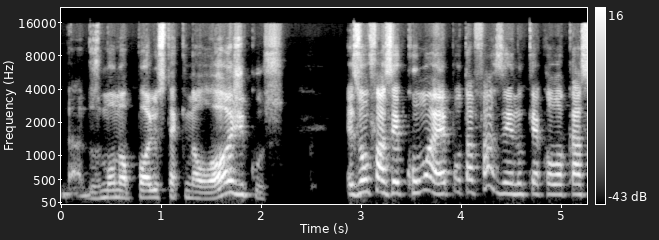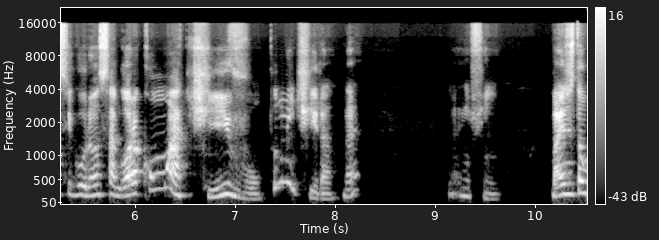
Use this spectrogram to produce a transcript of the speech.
da, dos monopólios tecnológicos, eles vão fazer como a Apple está fazendo, que é colocar a segurança agora como um ativo. Tudo mentira, né? Enfim. Mas estão,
